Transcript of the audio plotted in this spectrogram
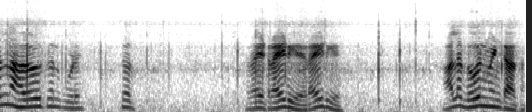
चल ना हळूहळू चल पुढे. चल. राईट राईट घे राईट घे. आलं दोन मिनटं आता.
